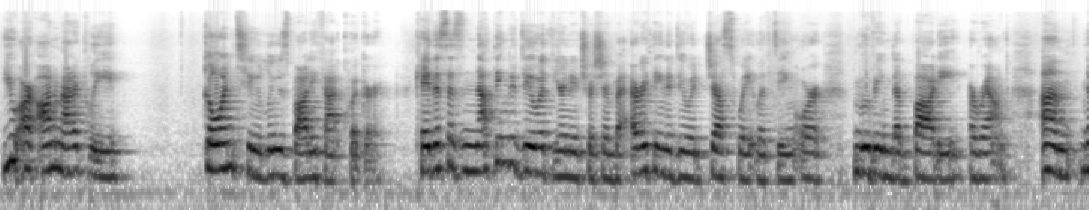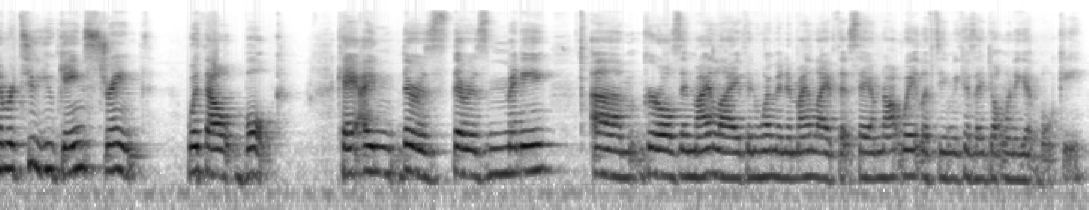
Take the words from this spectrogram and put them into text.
you are automatically going to lose body fat quicker. Okay, this has nothing to do with your nutrition, but everything to do with just weightlifting or moving the body around. Um, number two, you gain strength without bulk. Okay, I there's there is many um, girls in my life and women in my life that say I'm not weightlifting because I don't want to get bulky.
